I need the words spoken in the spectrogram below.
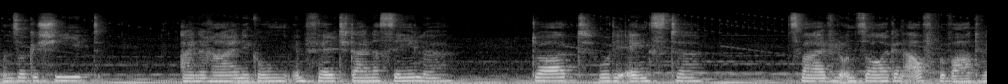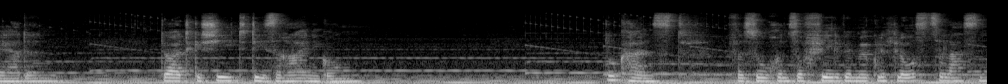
Und so geschieht eine Reinigung im Feld deiner Seele, dort wo die Ängste, Zweifel und Sorgen aufbewahrt werden. Dort geschieht diese Reinigung. Du kannst versuchen, so viel wie möglich loszulassen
